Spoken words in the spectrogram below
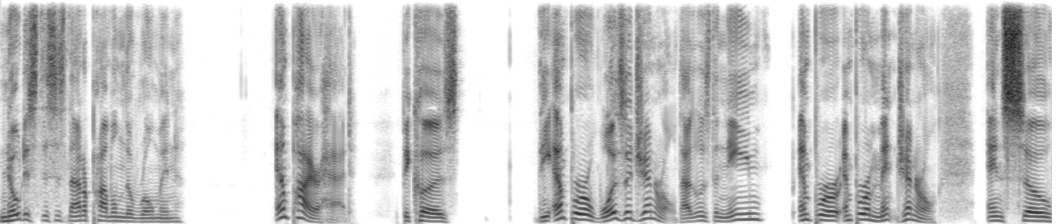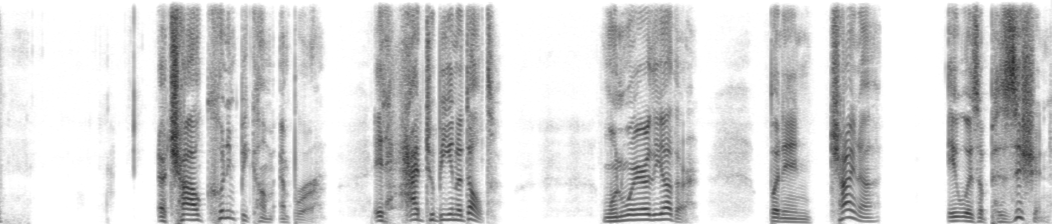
Notice this is not a problem the Roman Empire had because the emperor was a general. That was the name emperor. Emperor meant general. And so a child couldn't become emperor. It had to be an adult, one way or the other. But in China, it was a position.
